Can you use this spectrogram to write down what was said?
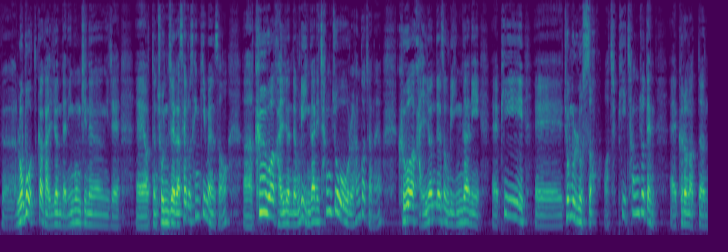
그 로봇과 관련된 인공지능 이제 어떤 존재가 새로 생기면서 어, 그와 관련된 우리 인간이 창조를 한 거잖아요. 그와 관련돼서 우리 인간이 피 조물로서 피 창조된 그런 어떤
